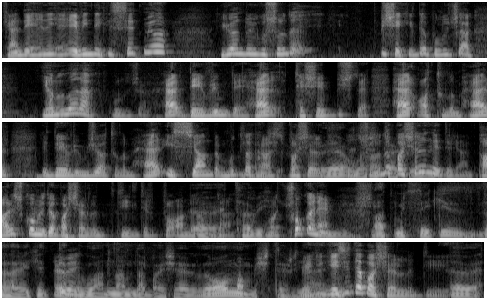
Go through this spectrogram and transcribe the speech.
kendi evinde hissetmiyor. Yön duygusunu da bir şekilde bulacak. Yanılarak bulacak. Her devrimde, her teşebbüste, her atılım, her devrimci atılım, her isyanda mutlaka Baş- başarı. sonunda başarı nedir yani? Paris Komünü de başarılı değildir bu anlamda. Evet, tabii. Ama çok önemli bir şey. 68 de harekette Evet. bu anlamda başarılı olmamıştır. Yani. Belki Gezi de başarılı değil. Evet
